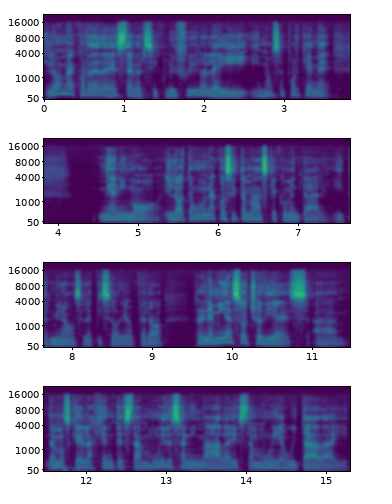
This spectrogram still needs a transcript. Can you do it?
Y luego me acordé de este versículo y fui y lo leí y no sé por qué me, me animó. Y luego tengo una cosita más que comentar y terminamos el episodio. Pero, pero en Nehemías 8:10 ah, vemos que la gente está muy desanimada y está muy agüitada y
